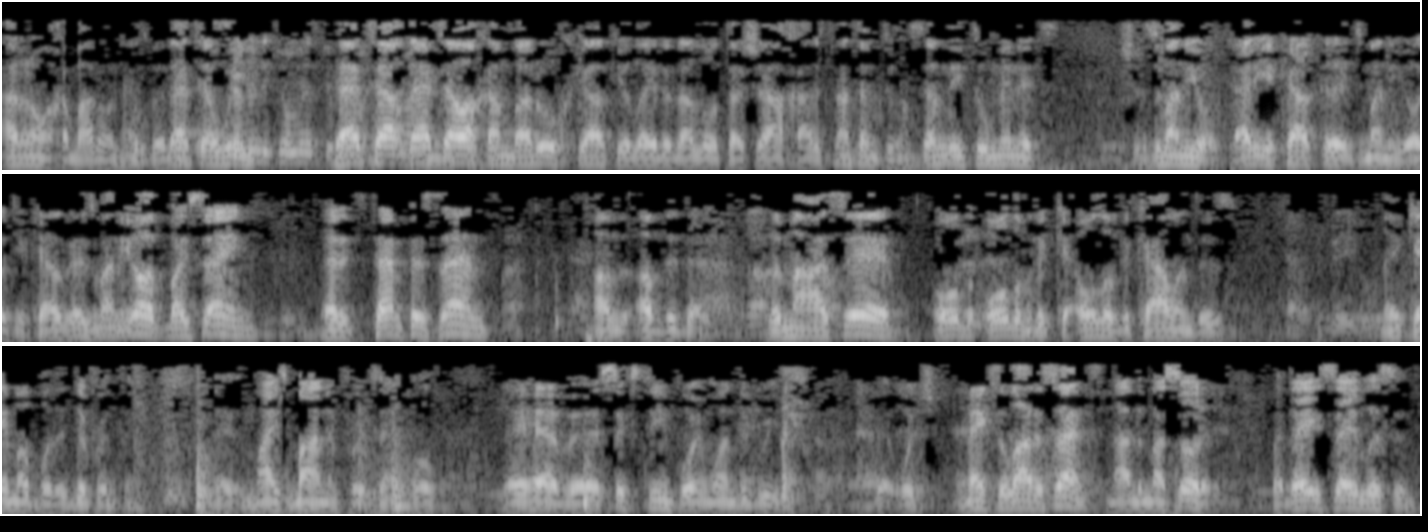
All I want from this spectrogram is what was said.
I don't know what Chamaron has, but that's how we. 72 minutes before That's how that's how sunrise. Acham Baruch calculated Alot Hashachar. It's not 72 minutes. 72 minutes. Zmaniyot. How do you calculate Zmaniyot? You calculate Zmaniyot by saying that it's 10 percent of of the day. The Maaseh, all the, all of the all of the calendars, they came up with a different thing. They- MyZmanim, for example, they have uh, 16.1 degrees, which makes a lot of sense. Not the Masorah, but they say, listen,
